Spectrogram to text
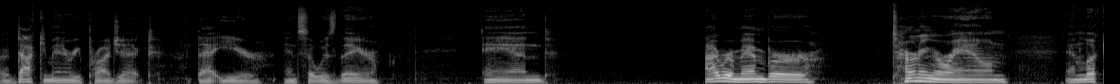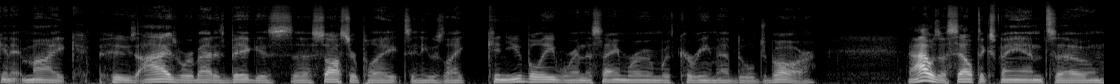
a documentary project that year, and so was there. And I remember turning around and looking at Mike, whose eyes were about as big as uh, saucer plates, and he was like, "Can you believe we're in the same room with Kareem Abdul-Jabbar?" Now, I was a Celtics fan, so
